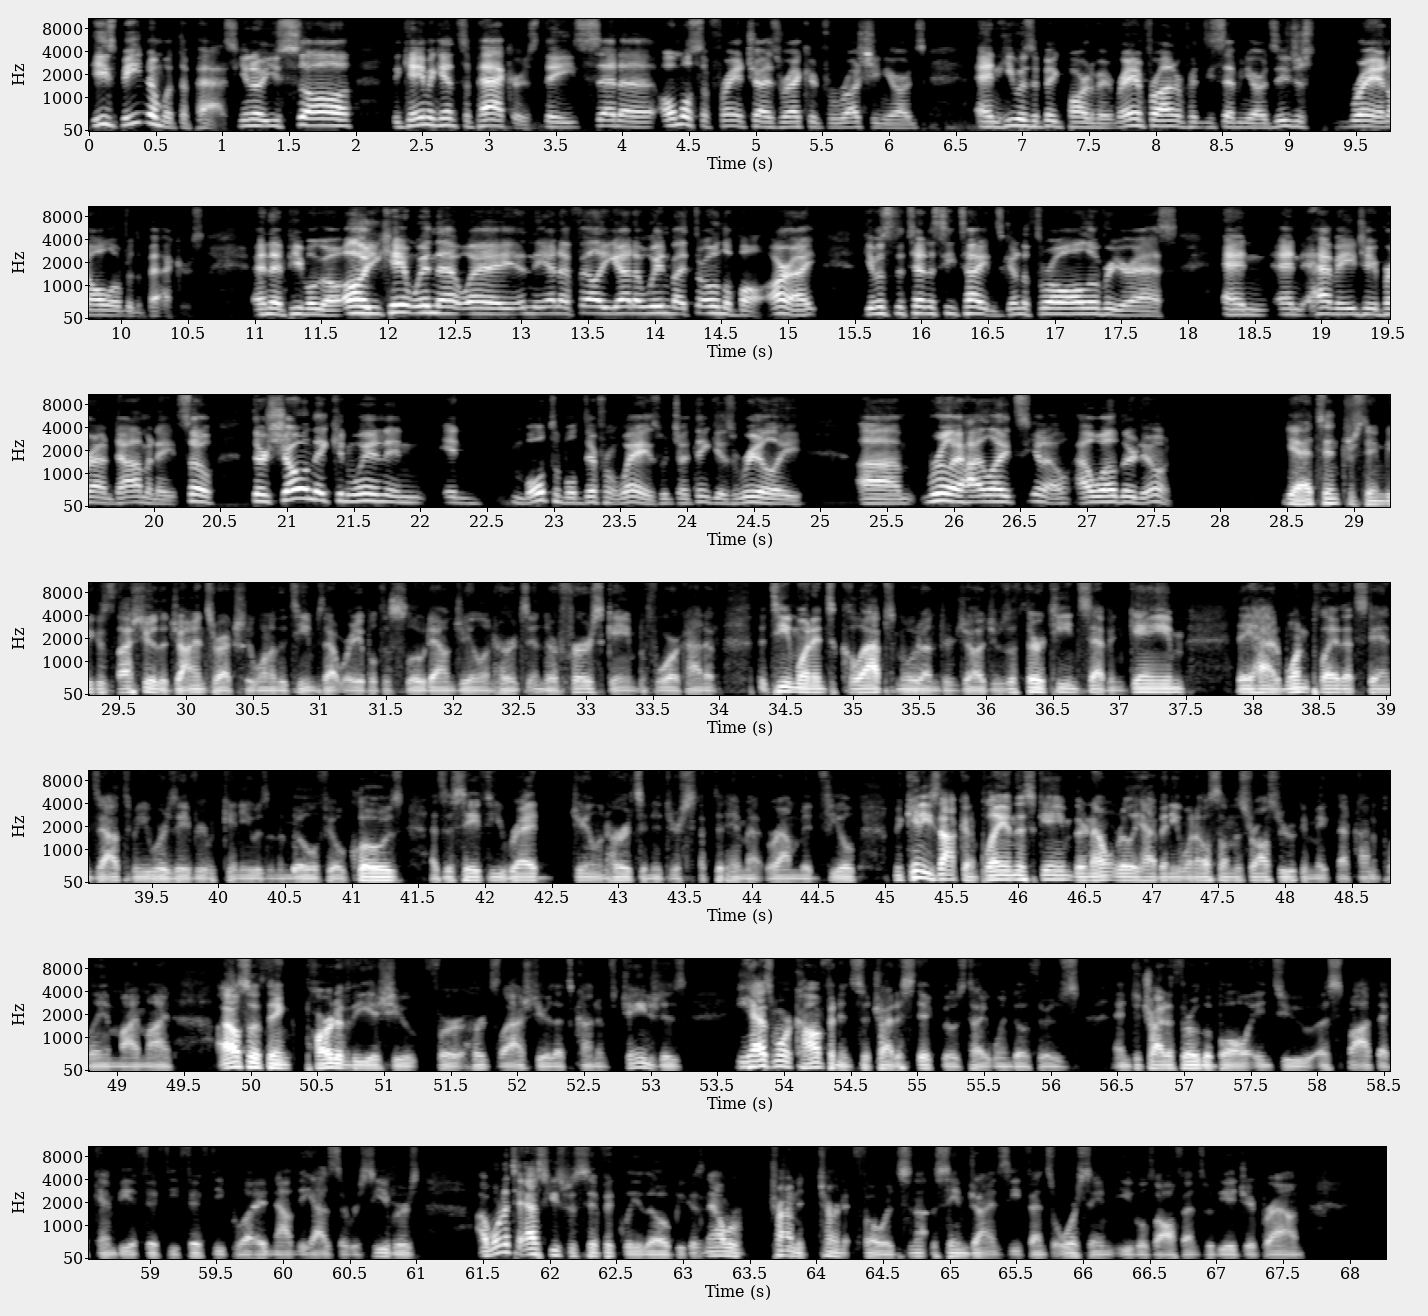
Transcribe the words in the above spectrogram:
he's beating them with the pass. You know, you saw the game against the Packers. They set a almost a franchise record for rushing yards, and he was a big part of it. Ran for 157 yards. He just ran all over the Packers. And then people go, "Oh, you can't win that way in the NFL. You got to win by throwing the ball." All right, give us the Tennessee Titans. Going to throw all over your ass and and have AJ Brown dominate. So they're showing they can win in in multiple different ways, which I think is really um, really highlights you know how well they're doing. Yeah, it's interesting because last year the Giants were actually one of the teams that were able to slow down Jalen Hurts in their first game before kind of the team went into collapse mode under Judge. It was a 13 7 game. They had one play that stands out to me where Xavier McKinney was in the middle of field close as a safety read Jalen Hurts and intercepted him at around midfield. McKinney's not going to play in this game. They don't really have anyone else on this roster who can make that kind of play in my mind. I also think part of the issue for Hurts last year that's kind of changed is he has more confidence to try to stick those tight window throws and to try to throw the ball into a spot that can be a 50 50 play now that he has the receivers. I wanted to ask you specifically, though, because now we're trying to turn it forward. It's not the same Giants defense or same Eagles offense with AJ Brown.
